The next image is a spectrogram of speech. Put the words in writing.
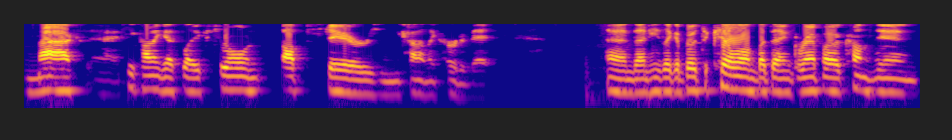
Max, and he kind of gets like thrown upstairs and kind of like hurt a bit. And then he's like about to kill him, but then Grandpa comes in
